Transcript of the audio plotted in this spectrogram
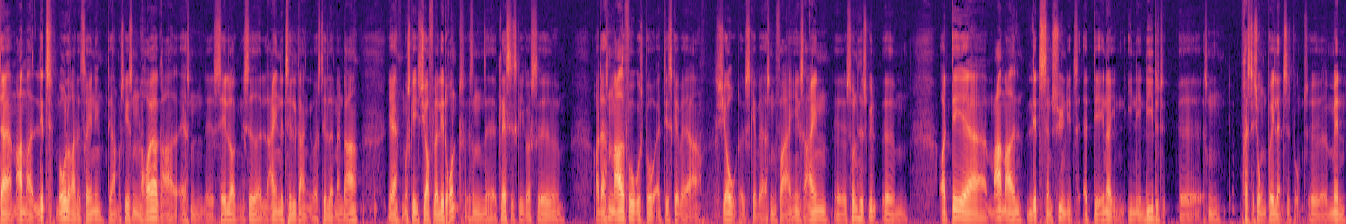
der er meget, meget lidt målrettet træning. Det har måske sådan en højere grad af sådan øh, selvorganiseret, lejende tilgang, også til at man bare ja, måske shuffler lidt rundt, sådan øh, klassisk, ikke også? Øh, og der er sådan meget fokus på, at det skal være sjovt, og det skal være sådan for ens egen øh, sundheds skyld. Øh, og det er meget, meget lidt sandsynligt, at det ender i en, i en elite øh, sådan præstation på et eller andet tidspunkt. Øh, men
